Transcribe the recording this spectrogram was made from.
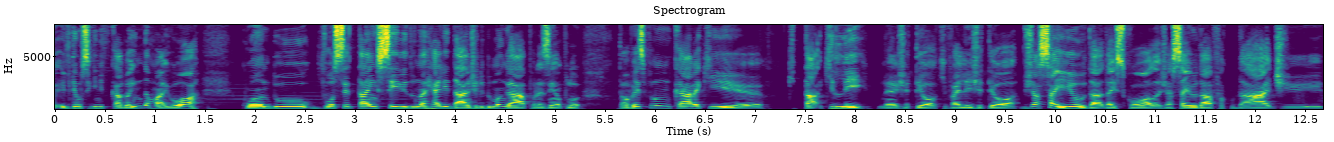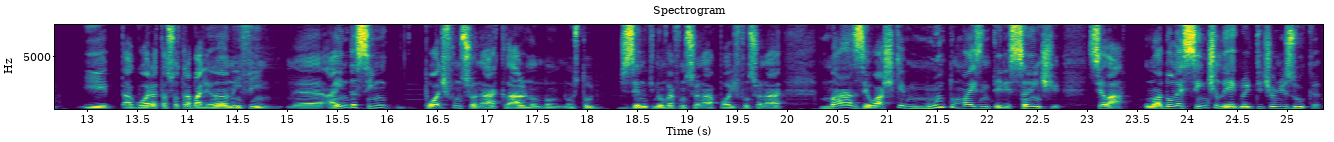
ele tem um significado ainda maior quando você tá inserido na realidade do mangá. Por exemplo, talvez para um cara que que, tá, que lê, né, GTO, que vai ler GTO, já saiu da, da escola, já saiu da faculdade e, e agora tá só trabalhando, enfim, é, ainda assim pode funcionar, claro, não, não, não, estou dizendo que não vai funcionar, pode funcionar, mas eu acho que é muito mais interessante, sei lá, um adolescente ler Great Teacher Onizuka,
